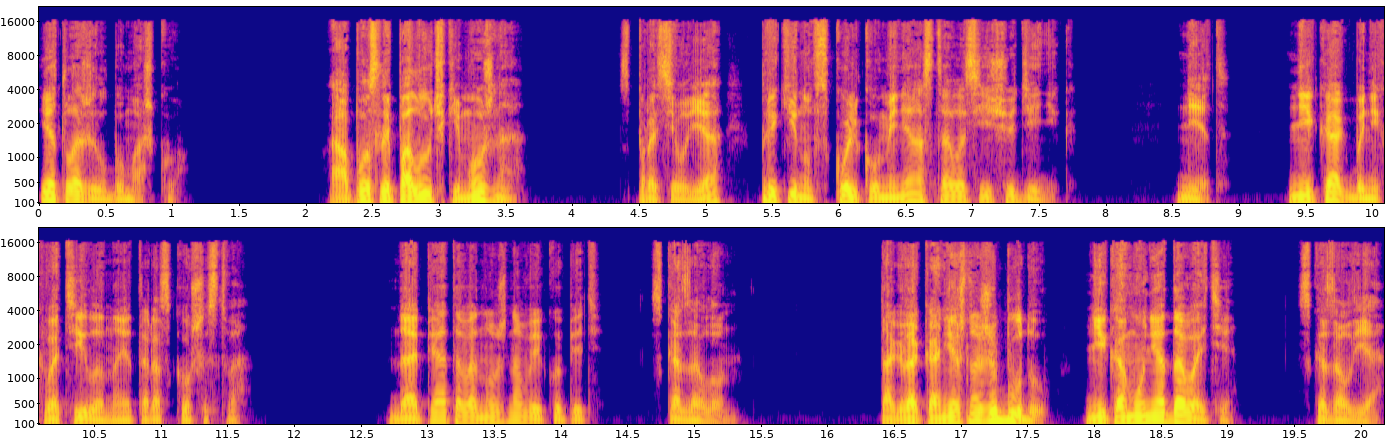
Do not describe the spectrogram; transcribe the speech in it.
и отложил бумажку. «А после получки можно?» — спросил я, прикинув, сколько у меня осталось еще денег. «Нет, никак бы не хватило на это роскошество». «До пятого нужно выкупить», — сказал он. «Тогда, конечно же, буду. Никому не отдавайте», — сказал я.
